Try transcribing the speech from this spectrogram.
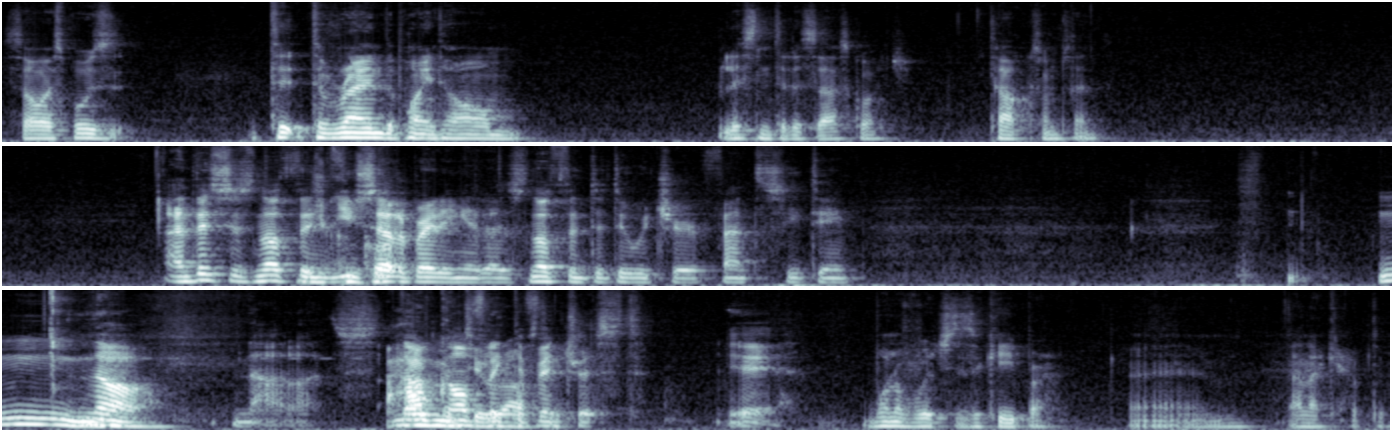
So I suppose to to round the point home, listen to the Sasquatch, talk some sense. And this is nothing. You You celebrating it has nothing to do with your fantasy team. Mm, No, no, no have him in two conflict of interest. Yeah. one of which is a keeper, um, and I kept him.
